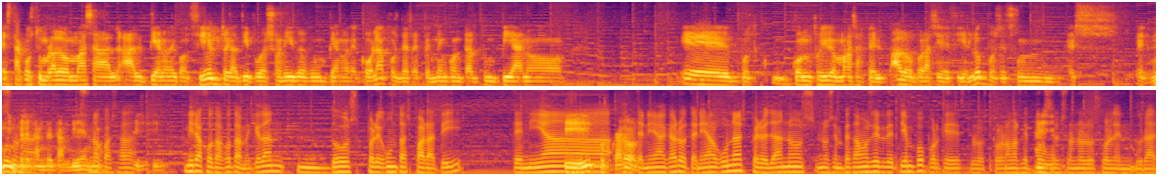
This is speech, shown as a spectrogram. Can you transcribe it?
está acostumbrado más al, al piano de concierto y al tipo de sonido de un piano de cola, pues de repente encontrarte un piano eh, pues, con un sonido más afelpado, por así decirlo, pues es un es, es muy una- interesante también. es una ¿no? pasada. Sí, sí. Mira, JJ, me quedan dos preguntas para ti. Tenía, Sí, pues claro. tenía, claro, tenía algunas, pero ya nos, nos empezamos a ir de tiempo porque los programas de Pixel. Sonoro suelen durar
